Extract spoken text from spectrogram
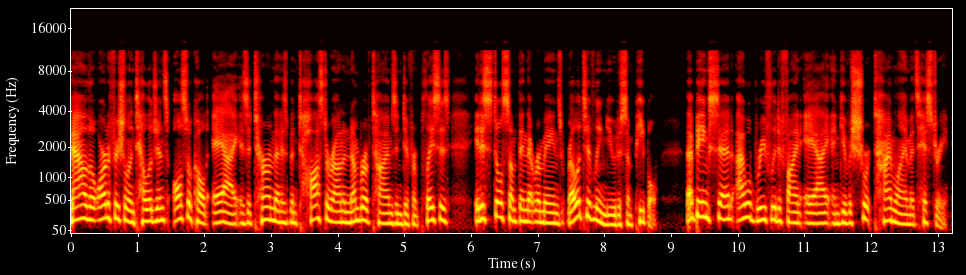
Now, though artificial intelligence, also called AI, is a term that has been tossed around a number of times in different places, it is still something that remains relatively new to some people. That being said, I will briefly define AI and give a short timeline of its history.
